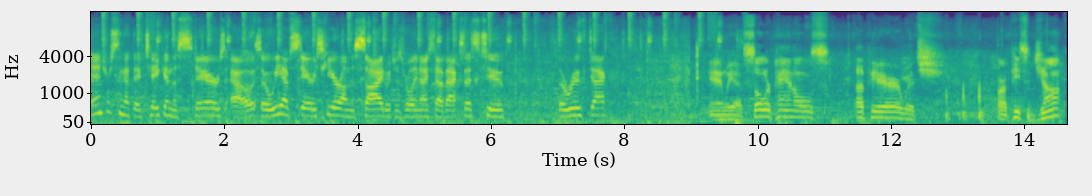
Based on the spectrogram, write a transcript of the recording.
Interesting that they've taken the stairs out. So we have stairs here on the side, which is really nice to have access to the roof deck. And we have solar panels up here, which are a piece of junk.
